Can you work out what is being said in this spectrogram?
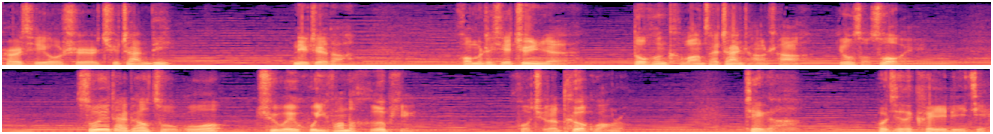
而且又是去战地。你知道，我们这些军人都很渴望在战场上有所作为，所以代表祖国去维护一方的和平，我觉得特光荣。这个，我觉得可以理解。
